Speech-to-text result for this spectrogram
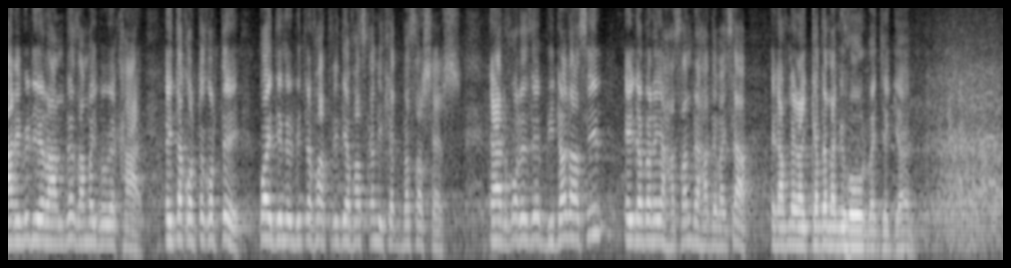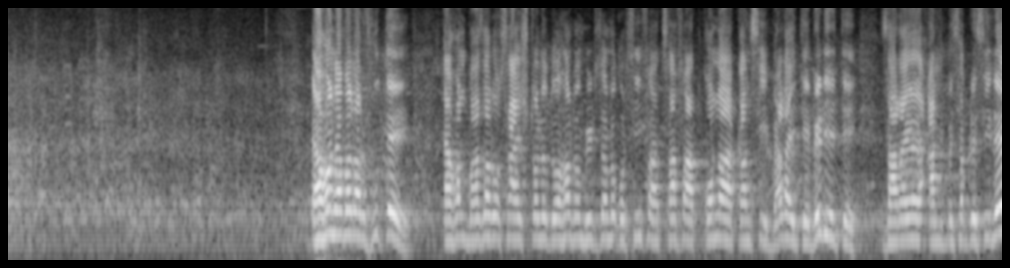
আর এবিডিয়ে রান্ধে জামাই বউয়ে খায়। এইটা করতে করতে কয়দিনের ভিতরে ফাত্রি দিয়ে ফাঁসখানি খেত বেচা শেষ। এরপরে যে বিডার আসিল এইটা বেড়ে হাসান রে হাতে ভাই ভাইসাব এটা আপনার রাখা দেন, আমি হোর বাই জ্ঞান। এখন এবার আর ফুতে এখন বাজারও চায় স্টলে দোহানো, মির্জানো করছি সাফাত কনা কাঞ্চি, বেড়াইতে বেরিয়েতে যারা আলিম সাবরে চিনে,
